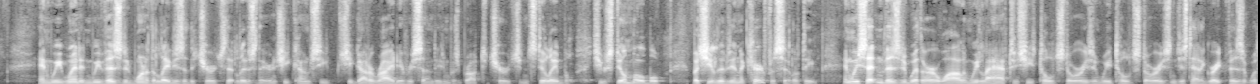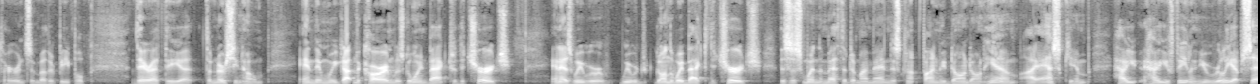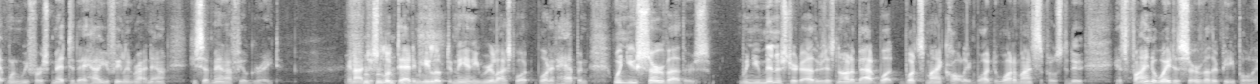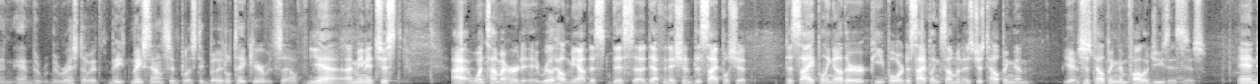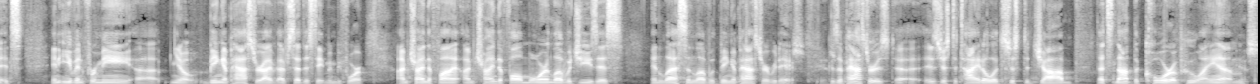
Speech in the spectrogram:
and we went and we visited one of the ladies of the church that lives there and she comes she she got a ride every sunday and was brought to church and still able she was still mobile but she lived in a care facility. And we sat and visited with her a while and we laughed and she told stories and we told stories and just had a great visit with her and some other people there at the uh, the nursing home. And then we got in the car and was going back to the church and as we were we were on the way back to the church, this is when the method of my madness finally dawned on him. I asked him, "How you how are you feeling? You were really upset when we first met today. How are you feeling right now?" He said, "Man, I feel great." And I just looked at him. He looked at me, and he realized what what had happened. When you serve others, when you minister to others, it's not about what what's my calling, what what am I supposed to do. It's find a way to serve other people, and and the, the rest of it may, may sound simplistic, but it'll take care of itself. Yeah, I mean, it's just I, one time I heard it really helped me out. This this uh, definition of discipleship, discipling other people or discipling someone is just helping them. Yes, it's just helping them follow Jesus. Yes, and it's and even for me, uh, you know, being a pastor, I've I've said this statement before. I'm trying to find I'm trying to fall more in love with Jesus and less in love with being a pastor every day. Because yes, yes. a pastor is uh, is just a title. It's yeah. just a job. That's not the core of who I am. Yes.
